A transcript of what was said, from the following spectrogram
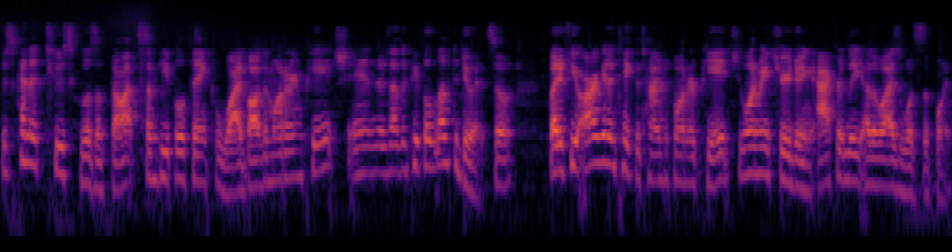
there's kind of two schools of thought. Some people think, why bother monitoring pH? And there's other people that love to do it. So, But if you are going to take the time to monitor pH, you want to make sure you're doing accurately, otherwise what's the point?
